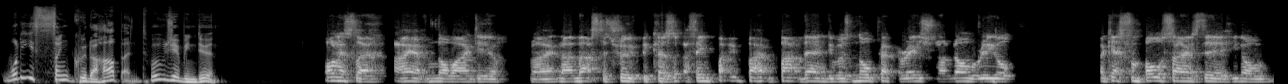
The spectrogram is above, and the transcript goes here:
what do you think would have happened? What would you have been doing? Honestly, I have no idea. Right, and that's the truth because I think back, back, back then there was no preparation or no real. I guess from both sides, the you know,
